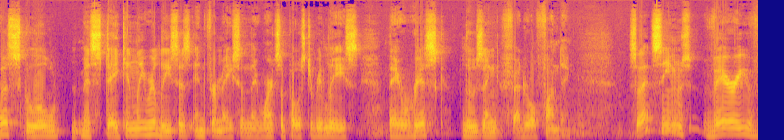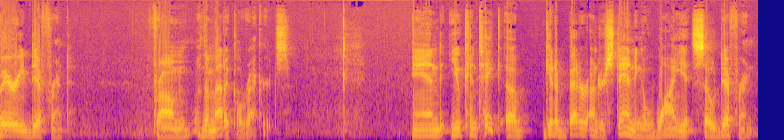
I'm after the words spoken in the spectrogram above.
a school mistakenly releases information they weren't supposed to release, they risk losing federal funding. So that seems very, very different from the medical records. And you can take a, get a better understanding of why it's so different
